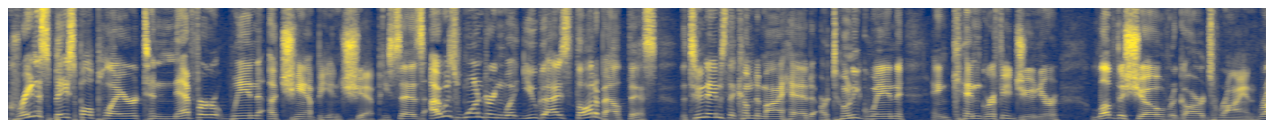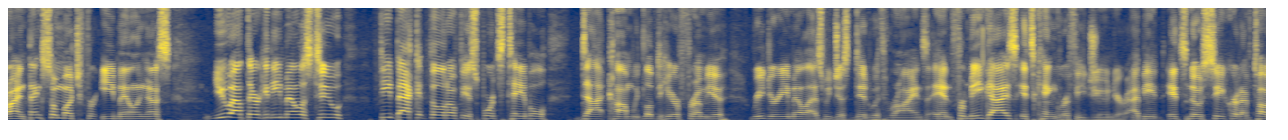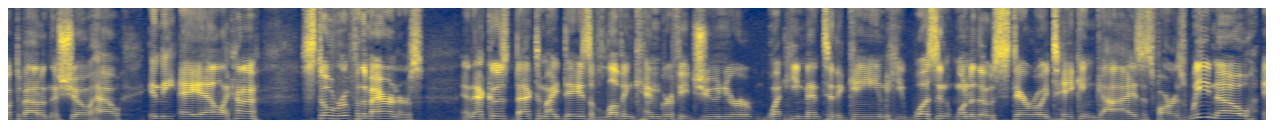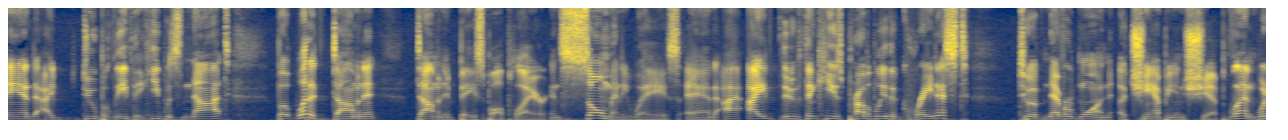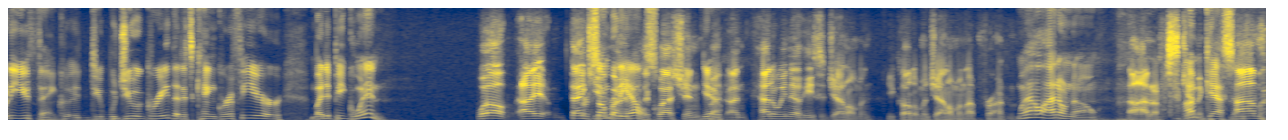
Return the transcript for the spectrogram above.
greatest baseball player to never win a championship. He says, I was wondering what you guys thought about this. The two names that come to my head are Tony Gwynn and Ken Griffey Jr. Love the show. Regards, Ryan. Ryan, thanks so much for emailing us. You out there can email us too. Feedback at PhiladelphiaSportsTable.com. We'd love to hear from you. Read your email as we just did with Ryan's. And for me, guys, it's Ken Griffey Jr. I mean, it's no secret. I've talked about on this show how in the AL, I kind of still root for the Mariners. And that goes back to my days of loving Ken Griffey Jr., what he meant to the game. He wasn't one of those steroid taking guys, as far as we know, and I do believe that he was not. But what a dominant, dominant baseball player in so many ways. And I, I do think he's probably the greatest to have never won a championship. Len, what do you think? Uh, Do, would you agree that it's Ken Griffey or might it be Gwynn? Well, I thank Or you somebody Ryan, else. for the question. Yeah. But uh, how do we know he's a gentleman? You called him a gentleman up front. Well, I don't know. Don't, I'm just I'm kidding. guessing. Um,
